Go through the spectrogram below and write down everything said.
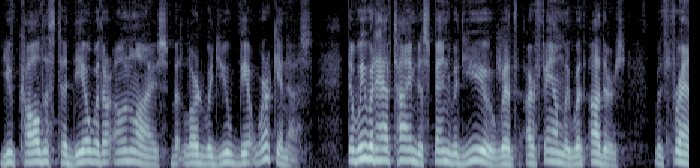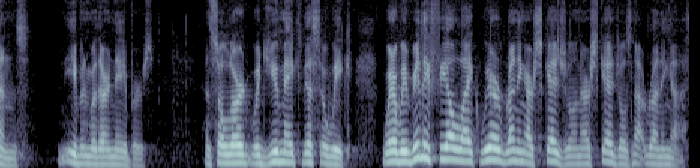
You've called us to deal with our own lives, but Lord, would you be at work in us? That we would have time to spend with you, with our family, with others, with friends, even with our neighbors. And so, Lord, would you make this a week where we really feel like we're running our schedule and our schedule is not running us?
